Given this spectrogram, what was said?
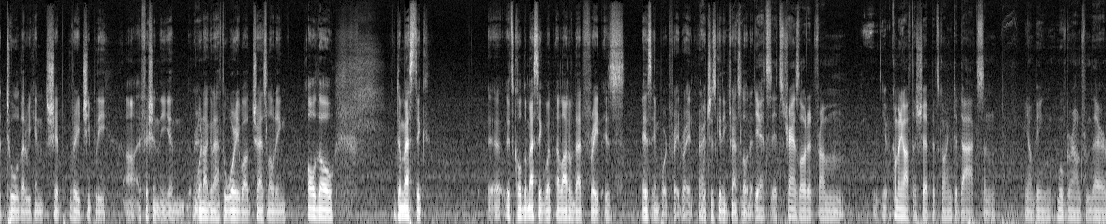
a tool that we can ship very cheaply, uh, efficiently, and we're not going to have to worry about transloading. Although domestic, uh, it's called domestic, but a lot of that freight is is import freight, right? Right. Which is getting transloaded. yeah, it's it's transloaded from coming off the ship. It's going to docks and you know being moved around from there.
